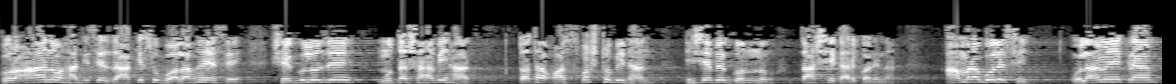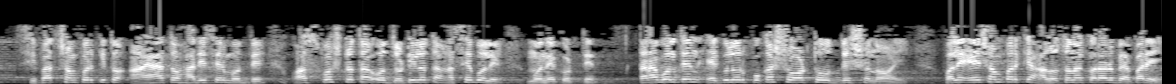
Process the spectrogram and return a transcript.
কোরআন ও হাদিসে যা কিছু বলা হয়েছে, সেগুলো যে মুতাসাবিহাত তথা অস্পষ্ট বিধান হিসেবে গণ্য, তা স্বীকার করে না। আমরা বলেছি উলামে একরাম সিফাত সম্পর্কিত আয়াত ও হাদিসের মধ্যে অস্পষ্টতা ও জটিলতা আছে বলে মনে করতেন। তারা বলতেন, এগুলোর প্রকাশ্য অর্থ উদ্দেশ্য নয়। ফলে এ সম্পর্কে আলোচনা করার ব্যাপারে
